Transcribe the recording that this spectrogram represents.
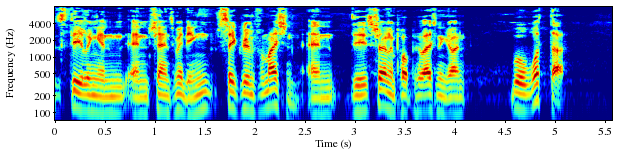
stealing and, and transmitting secret information. And the Australian population are going, well, what the?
